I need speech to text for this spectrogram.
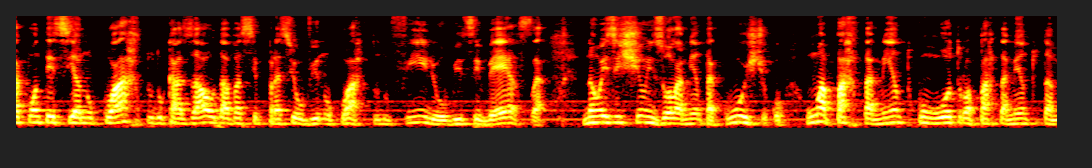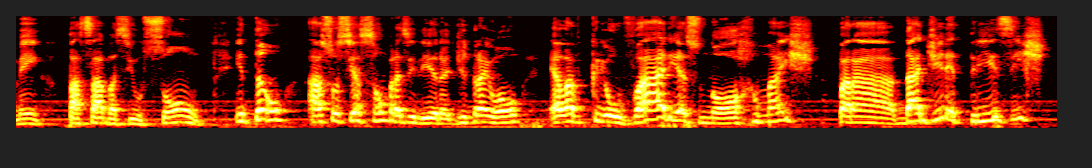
acontecia no quarto do casal dava-se para se ouvir no quarto do filho ou vice-versa. Não existia um isolamento acústico. Um apartamento com outro apartamento também passava-se o som. Então a Associação Brasileira de Drywall ela criou várias normas para dar diretrizes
